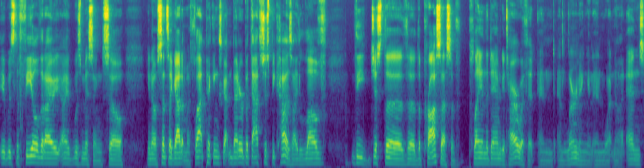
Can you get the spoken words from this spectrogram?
It was the feel that I, I was missing. So, you know, since I got it, my flat picking's gotten better. But that's just because I love the just the the the process of playing the damn guitar with it and and learning and, and whatnot. And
